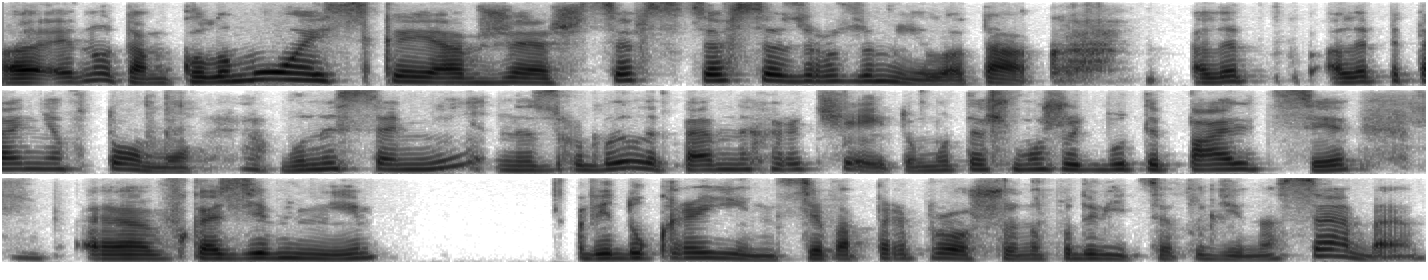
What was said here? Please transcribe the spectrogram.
Е, ну там Коломойський, а вже ж це це все зрозуміло, так. Але але питання в тому, вони самі не зробили певних речей, тому теж можуть бути пальці е, вказівні від українців. А перепрошую, ну подивіться тоді на себе.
